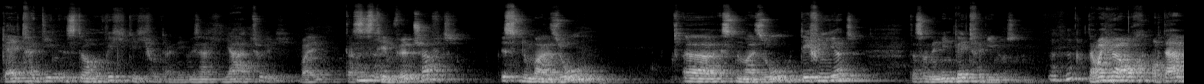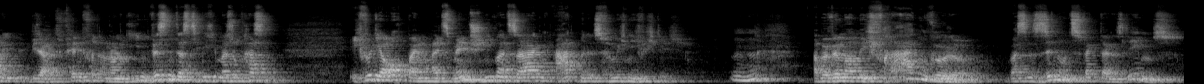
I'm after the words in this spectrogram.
Geld verdienen ist doch wichtig für Unternehmen. Ich sage, ja, natürlich, weil das mhm. System Wirtschaft ist nun mal so, äh, ist nun mal so definiert, dass Unternehmen Geld verdienen müssen. Mhm. Da manchmal auch, auch da, wie gesagt, Fan von Analogien, wissen, dass die nicht immer so passen. Ich würde ja auch beim, als Mensch niemals sagen, Atmen ist für mich nicht wichtig. Mhm. Aber wenn man mich fragen würde, was ist Sinn und Zweck deines Lebens?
